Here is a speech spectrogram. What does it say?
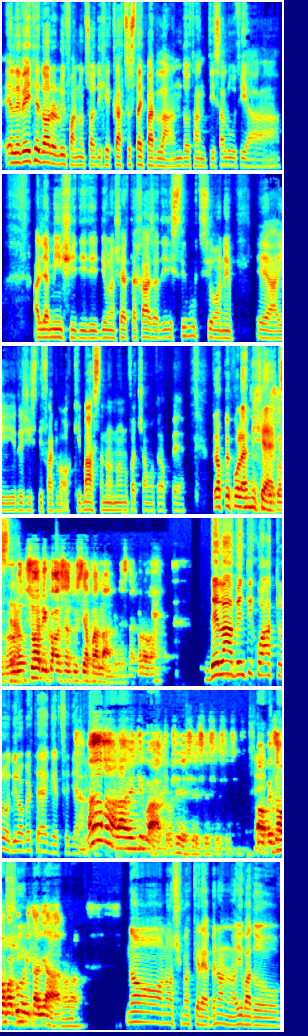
Elevated horror, lui fa non so di che cazzo stai parlando, tanti saluti a, agli amici di, di, di, una certa casa di distribuzione e ai registi farlocchi. Basta, non, non facciamo troppe, troppe polemiche. Non, non, so di cosa tu stia parlando, però della 24 di Robert Eggers e di altri Ah, la 24, sì, sì, sì, sì, sì. sì no, pensavo qualcuno di italiano, no? No, no, ci mancherebbe. No, no, no, io vado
